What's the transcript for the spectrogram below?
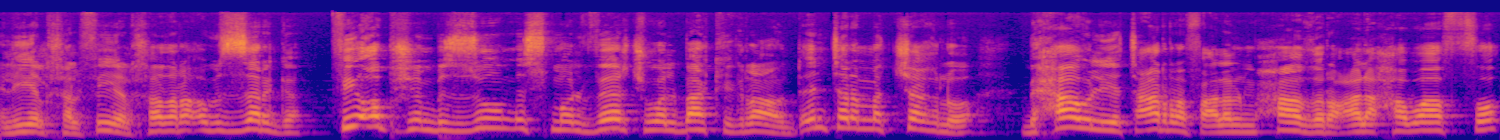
اللي هي الخلفية الخضراء أو الزرقاء في option بالزوم اسمه ال virtual background أنت لما تشغله بحاول يتعرف على المحاضر وعلى حوافه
